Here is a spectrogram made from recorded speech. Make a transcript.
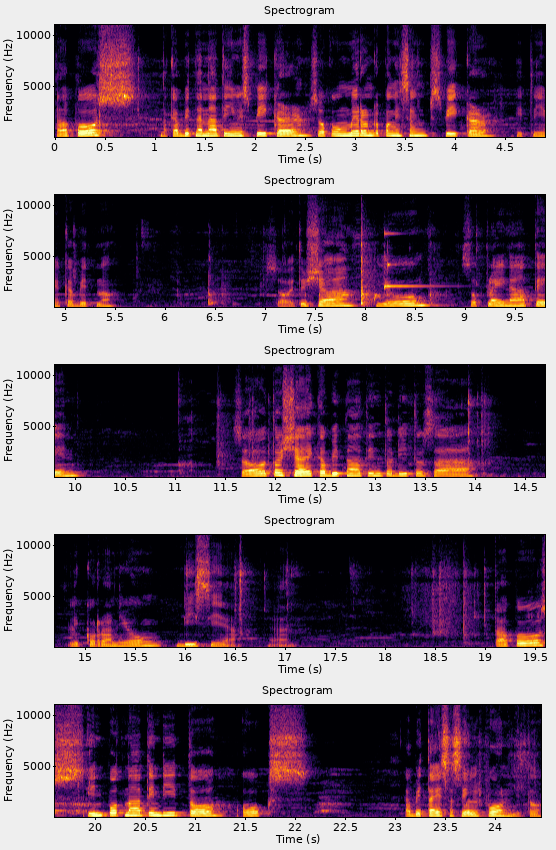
tapos nakabit na natin yung speaker. So kung meron ka pang isang speaker dito yung kabit no? So ito siya yung supply natin. So ito siya ikabit natin to dito sa likuran yung DC na Ayan. Tapos, input natin dito, aux. Kabit tayo sa cellphone dito.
